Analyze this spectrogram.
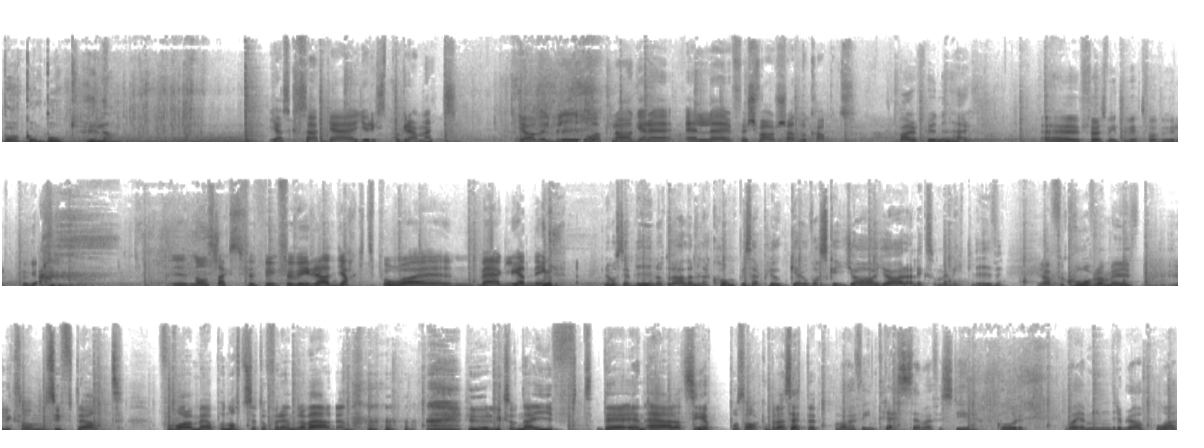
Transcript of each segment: bakom bokhyllan. Jag ska söka juristprogrammet. Jag vill bli åklagare eller försvarsadvokat. Varför är ni här? Eh, för att vi inte vet vad vi vill plugga. Någon slags förvi- förvirrad jakt på eh, vägledning. Nu måste jag bli något och alla mina kompisar pluggar och vad ska jag göra liksom med mitt liv? Jag förkovrar mig liksom syfte att få vara med på något sätt och förändra världen. Hur liksom naivt det än är att se på saken på det här sättet. Vad har jag för intressen, vad har jag för styrkor, vad är jag mindre bra på?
